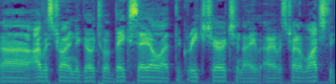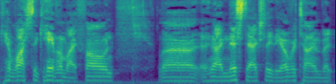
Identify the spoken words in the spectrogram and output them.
Uh, I was trying to go to a bake sale at the Greek church, and I, I was trying to watch the watch the game on my phone, uh, and I missed actually the overtime. But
